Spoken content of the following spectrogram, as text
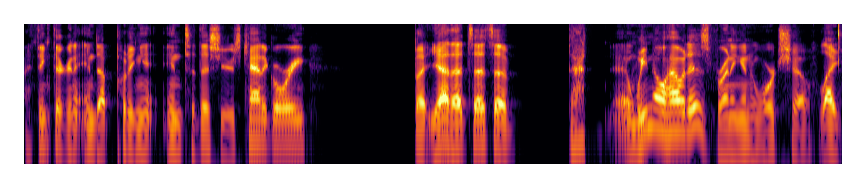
I think they're going to end up putting it into this year's category. But yeah, that's that's a that and we know how it is running an award show. Like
